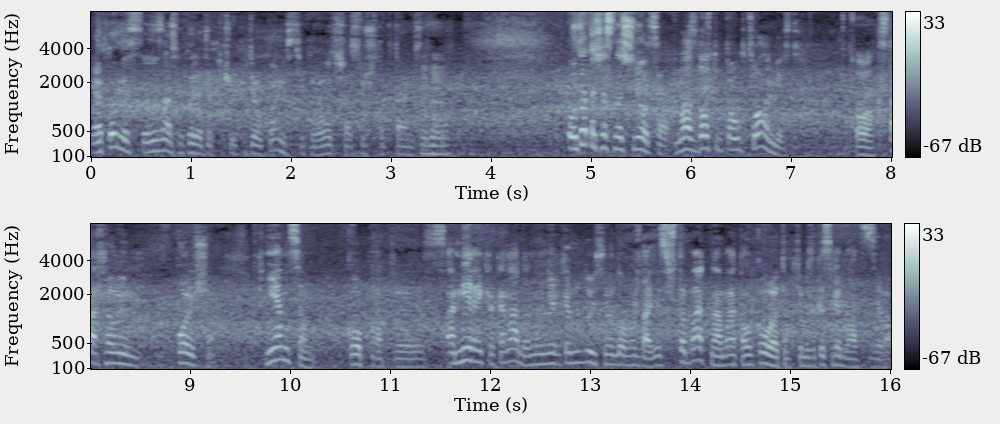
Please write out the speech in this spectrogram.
Я комис, я не знаю, сколько лет я хочу, хотел комис, типа, вот сейчас уже что пытаемся. Мгм. Вот это сейчас начнется. У нас доступ к аукционам есть, О, страховым Польша, к немцам, Копрат, э, Америка, Канада, ну не рекомендую сильно долго ждать. Если что брать, надо брать толковое, там хотя бы за косарь 20 евро.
